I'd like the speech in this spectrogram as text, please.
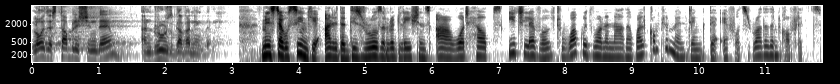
laws establishing them and rules governing them. Minister Busingye added that these rules and regulations are what helps each level to work with one another while complementing their efforts rather than conflicts.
